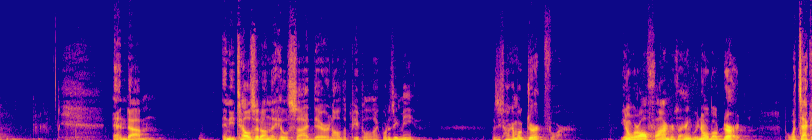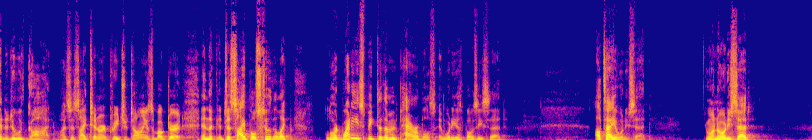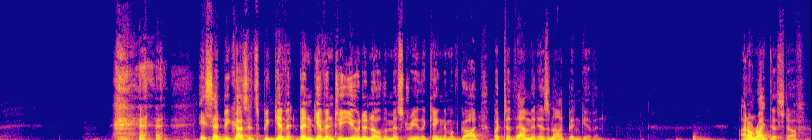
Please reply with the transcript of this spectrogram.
And, um, and he tells it on the hillside there, and all the people are like, What does he mean? What's he talking about dirt for? You know, we're all farmers. I think we know about dirt. But what's that got to do with God? Why is this itinerant preacher telling us about dirt? And the disciples, too, they're like, Lord, why do you speak to them in parables? And what do you suppose he said? I'll tell you what he said. You want to know what he said? he said, Because it's been given, to you to know the mystery of the kingdom of God, but to them it has not been given. I don't write this stuff.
